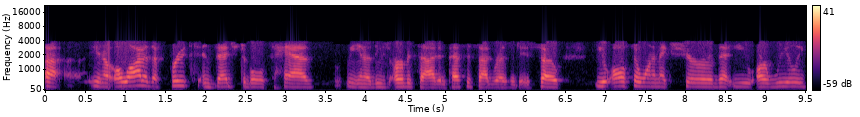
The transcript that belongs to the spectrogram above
uh, you know, a lot of the fruits and vegetables have, you know, these herbicide and pesticide residues. So you also want to make sure that you are really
